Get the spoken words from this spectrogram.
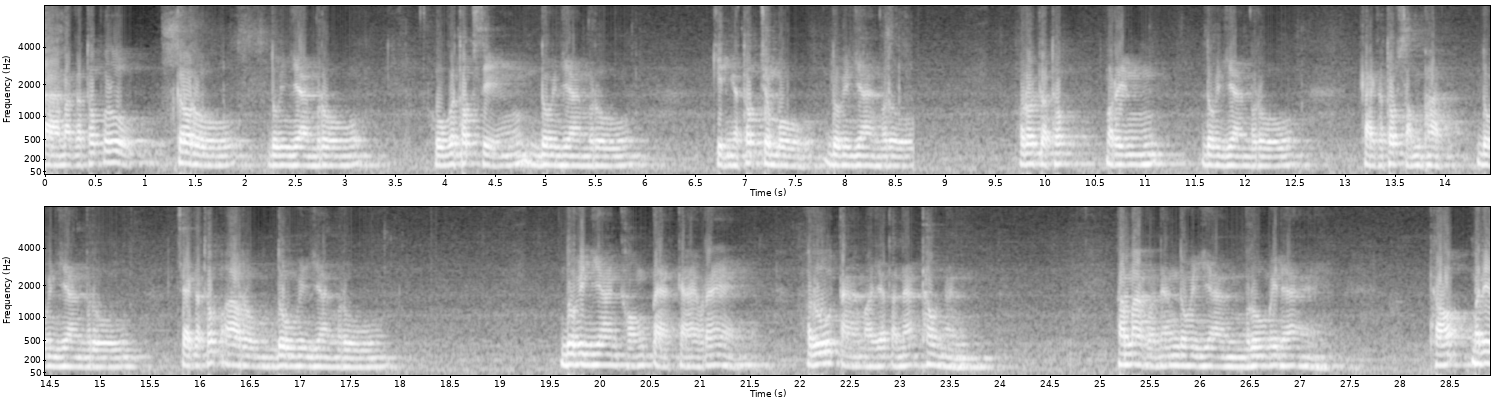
ตามากระทบรูปก็รู้ดวงวิญญาณรู้ หูกระทบเสียงดวงวิญญาณรู้กลิ่นกระทบจมูกดวงวิญญาณรู้รสกระทบริ้นดวงวิญญาณรู้ กายกระทบสัมผัสดวงวิญญาณรู้ ใจกระทบอารมณ์ดวงวิญญาณรู้ดวงวิญญาณของแปดกายแรก รู้ตามอายตนะเท่านั้นถ้ามากกว่านั้นดวงวิญญาณรู้ไม่ได้ เพราะไม่ได้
